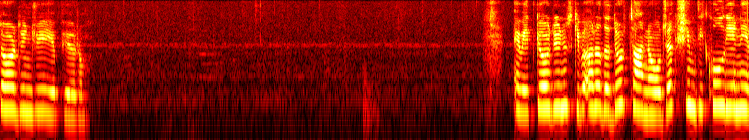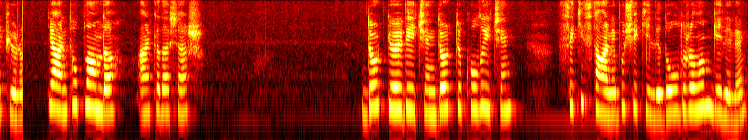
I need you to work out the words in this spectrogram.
Dördüncüyü yapıyorum. Evet gördüğünüz gibi arada dört tane olacak. Şimdi kol yerini yapıyorum. Yani toplamda arkadaşlar 4 gövde için 4 de kolu için 8 tane bu şekilde dolduralım gelelim.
